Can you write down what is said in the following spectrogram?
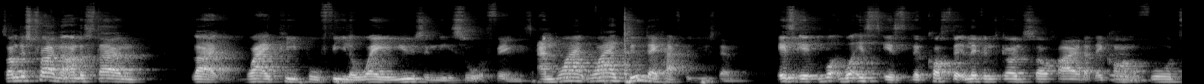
So I'm just trying to understand like why people feel away using these sort of things and why why do they have to use them? Is it what what is is the cost of living's going so high that they can't Mm. afford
